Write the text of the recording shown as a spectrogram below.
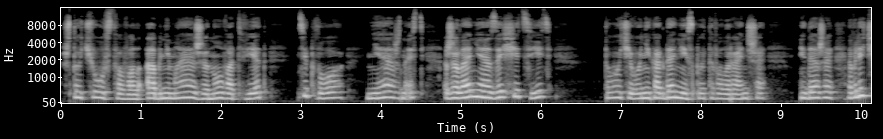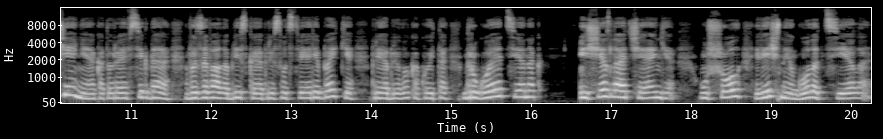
что чувствовал, обнимая жену в ответ. Тепло, нежность, желание защитить. То, чего никогда не испытывал раньше. И даже влечение, которое всегда вызывало близкое присутствие Ребекки, приобрело какой-то другой оттенок. Исчезло отчаяние, ушел вечный голод тела,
